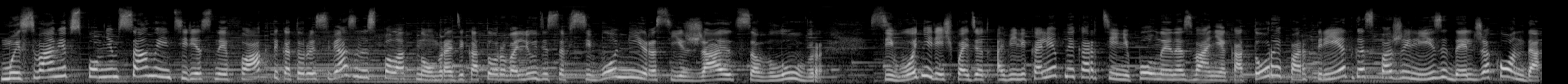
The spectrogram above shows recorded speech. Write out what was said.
мы с вами вспомним самые интересные факты, которые связаны с полотном, ради которого люди со всего мира съезжаются в Лувр. Сегодня речь пойдет о великолепной картине, полное название которой «Портрет госпожи Лизы Дель Джаконда»,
